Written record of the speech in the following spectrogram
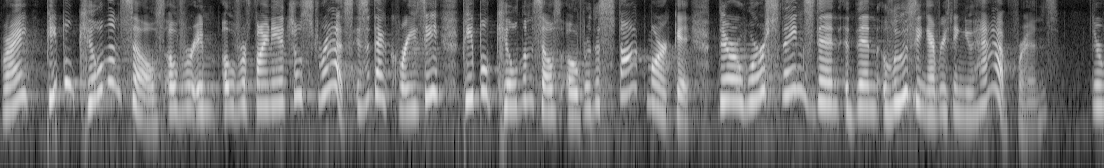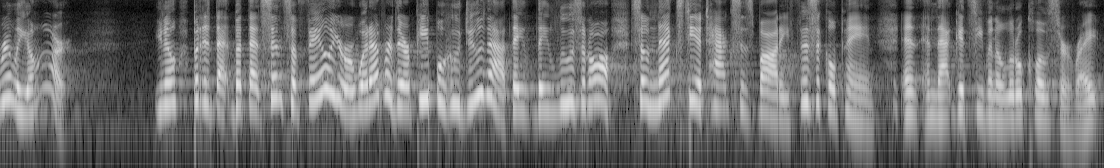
Right? People kill themselves over, over financial stress. Isn't that crazy? People kill themselves over the stock market. There are worse things than, than losing everything you have, friends. There really are. You know, but that, but that sense of failure or whatever, there are people who do that. They, they lose it all. So next he attacks his body, physical pain, and, and that gets even a little closer, right?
